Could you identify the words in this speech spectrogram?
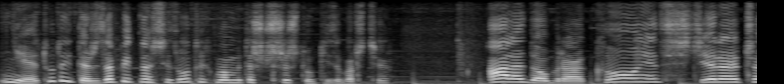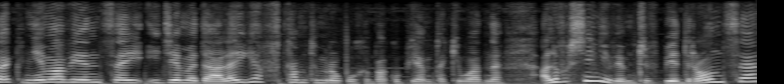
Nie, tutaj też za 15 zł mamy też trzy sztuki, zobaczcie. Ale dobra, koniec ściereczek, nie ma więcej, idziemy dalej. Ja w tamtym roku chyba kupiłam takie ładne, ale właśnie nie wiem, czy w Biedronce.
